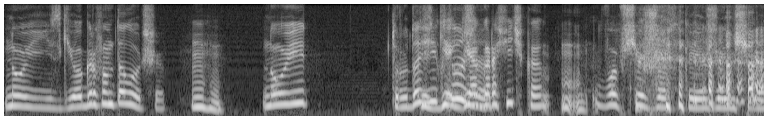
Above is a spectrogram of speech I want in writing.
Ну и с географом-то лучше. Мгм. Ну и трудовик ге- тоже. географичка. м-м. Вообще жесткая женщина.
